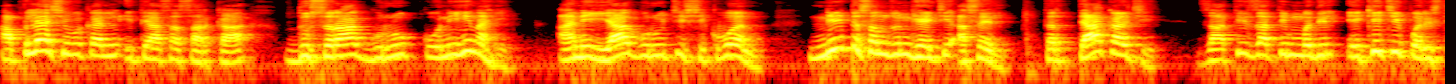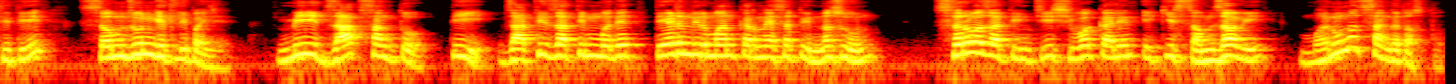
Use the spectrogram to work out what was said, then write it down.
आपल्या शिवकालीन इतिहासासारखा दुसरा गुरु कोणीही नाही. आणि या गुरुची शिकवण नीट समजून घ्यायची असेल तर त्या काळची जाती जातींमधील एकीची परिस्थिती समजून घेतली पाहिजे. मी जात सांगतो ती जाती जातींमध्ये तेढ निर्माण करण्यासाठी नसून सर्व जातींची शिवकालीन एकी समजावी म्हणूनच सांगत असतो.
